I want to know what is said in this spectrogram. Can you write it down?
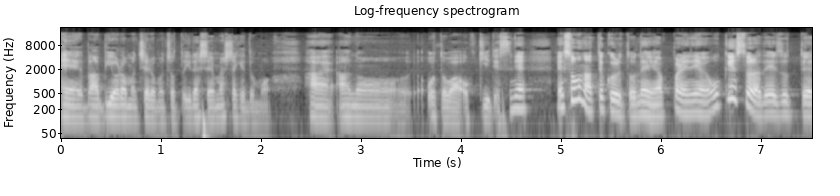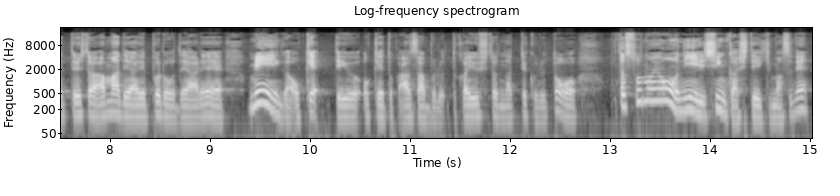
えーまあ、ビオラもチェロもちょっといらっしゃいましたけども、はい、あのー音は大きいですね。えーそうなってくるとね、やっぱりね、オーケストラでずっとやってる人はアマであれ、プロであれ、メインがオケっていうオケとかアンサンブルとかいう人になってくると、またそのように進化していきますね。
